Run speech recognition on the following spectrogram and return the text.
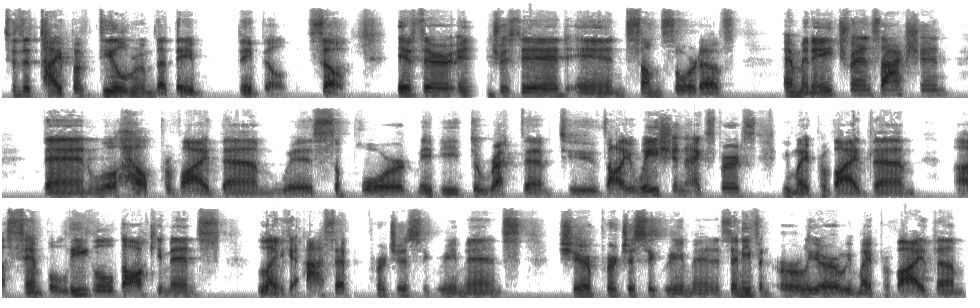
to the type of deal room that they they build. So if they're interested in some sort of M&A transaction, then we'll help provide them with support, maybe direct them to valuation experts. We might provide them uh, sample legal documents like asset purchase agreements, share purchase agreements, and even earlier, we might provide them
